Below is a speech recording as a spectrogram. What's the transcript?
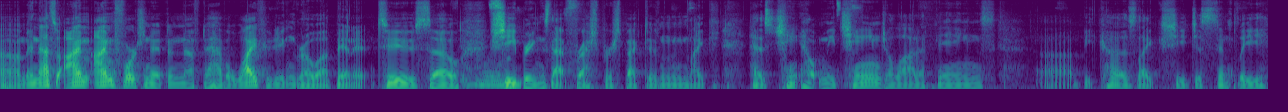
Um, and that's I'm I'm fortunate enough to have a wife who didn't grow up in it too. So she brings that fresh perspective and like has cha- helped me change a lot of things uh, because like she just simply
